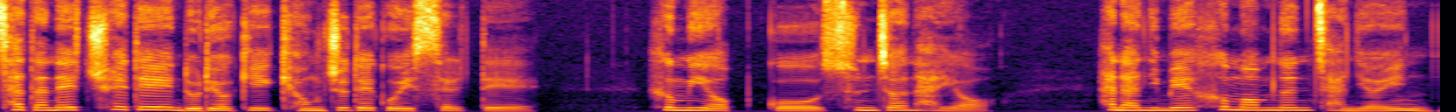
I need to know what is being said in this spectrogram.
사단의 최대의 노력이 경주되고 있을 때 흠이 없고 순전하여 하나님의 흠 없는 자녀인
